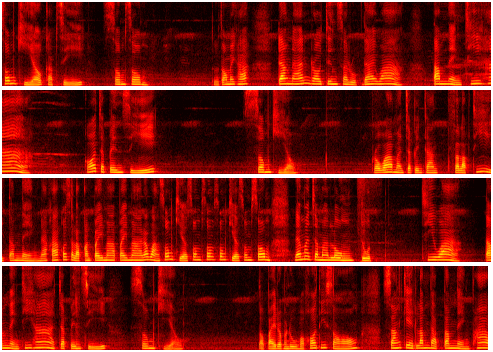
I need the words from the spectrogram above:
ส้มเขียวกับสีส้มๆถูกต้องไหมคะ ดังนั้นเราจึงสรุปได้ว่าตำแหน่งที่ 5 ก็จะเป็นสี ส้มเขียว เพราะว่ามันจะเป็นการสลับที่ตำแหน่งนะคะ ก็สลับกันไปมาไปมาระหว่างส้มเขียวส้มส้มส้มเขียวส้มส้มและมันจะมาลงจุดที่ว่าตำแหน่งที่ 5 จะเป็นสีส้มเขียว ต่อไปเรามาดูหัวข้อที่ 2 สังเกตลำดับตำแหน่งภาพ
